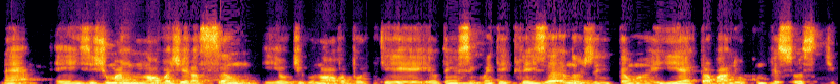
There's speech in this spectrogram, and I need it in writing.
Né? É, existe uma nova geração, e eu digo nova porque eu tenho 53 anos, então, e é, trabalho com pessoas de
